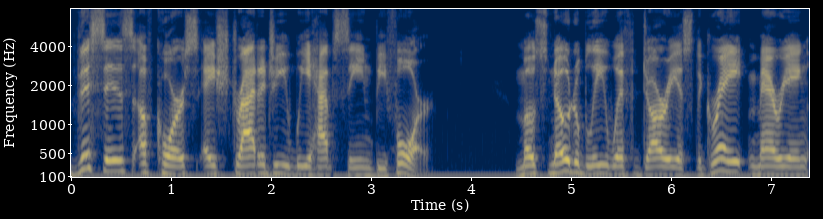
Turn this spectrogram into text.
This is, of course, a strategy we have seen before, most notably with Darius the Great marrying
